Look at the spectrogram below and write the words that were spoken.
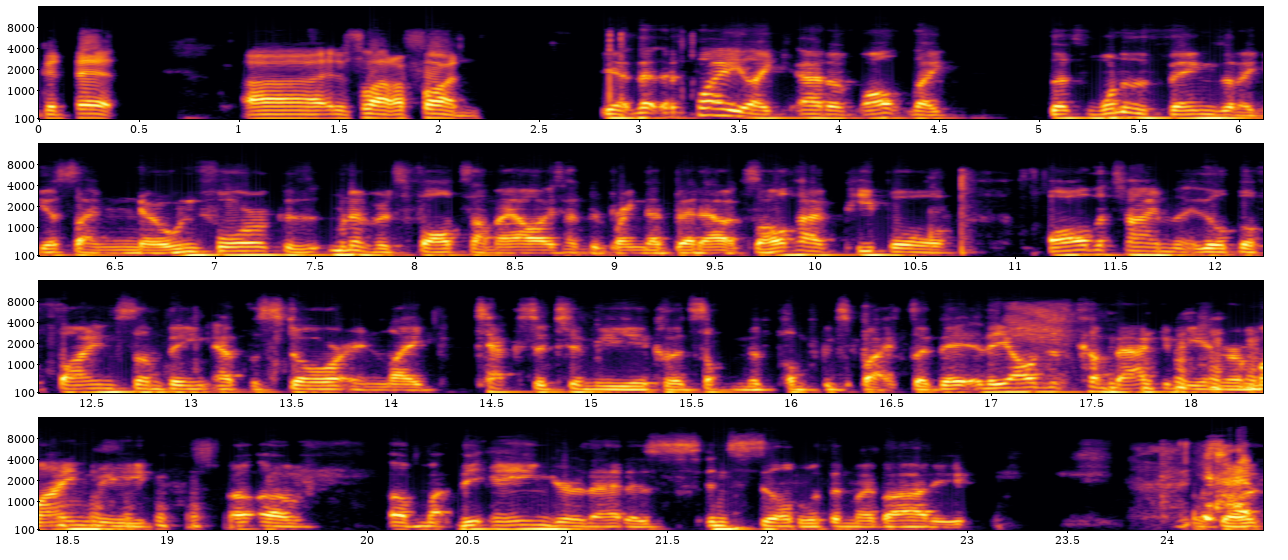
good bit. Uh, it's a lot of fun. Yeah, that, that's why like out of all like that's one of the things that I guess I'm known for because whenever it's fall time, I always have to bring that bit out. So I'll have people all the time they'll, they'll find something at the store and like text it to me because it's something with pumpkin spice. Like they, they all just come back to me and remind me of of my, the anger that is instilled within my body. So Yeah, it,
